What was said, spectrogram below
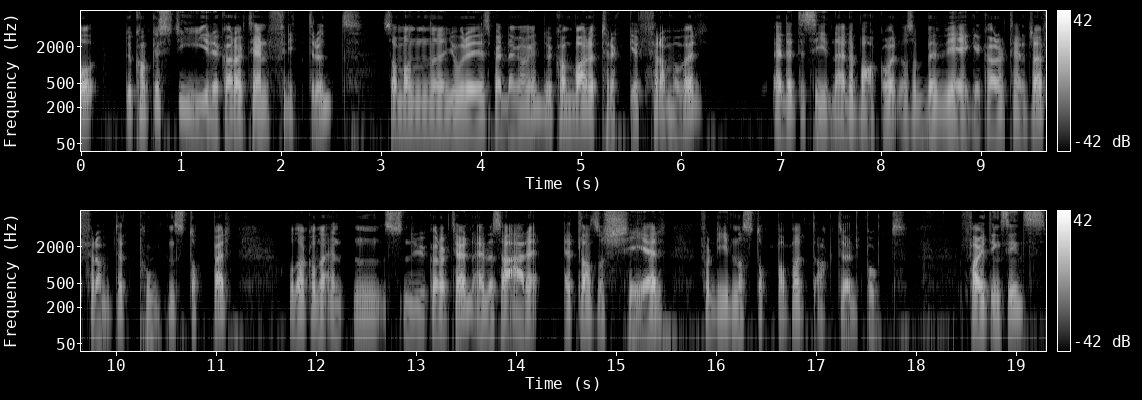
Og du kan ikke styre karakteren fritt rundt, som man eh, gjorde i spillet den gangen. Du kan bare trykke framover, eller til sidene, eller bakover, og så beveger karakteren seg fram til et punkt den stopper. Og da kan du enten snu karakteren, eller så er det et eller annet som skjer fordi den har stoppa på et aktuelt punkt. Fighting scenes?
